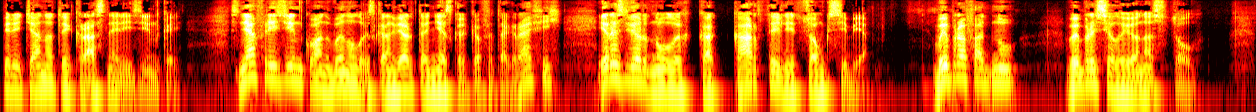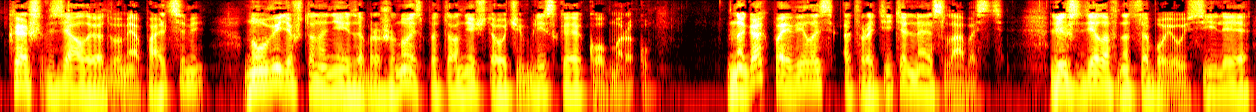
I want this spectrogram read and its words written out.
перетянутый красной резинкой. Сняв резинку, он вынул из конверта несколько фотографий и развернул их, как карты, лицом к себе. Выбрав одну, выбросил ее на стол. Кэш взял ее двумя пальцами, но, увидев, что на ней изображено, испытал нечто очень близкое к обмороку. В ногах появилась отвратительная слабость. Лишь сделав над собой усилие,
